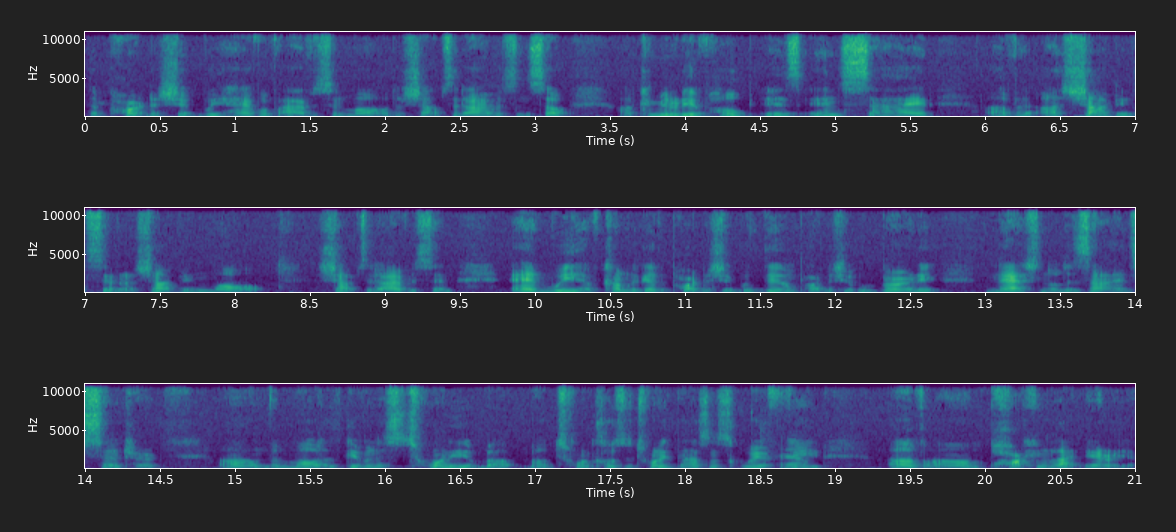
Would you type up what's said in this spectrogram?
the partnership we have with Iverson Mall, the shops at Iverson. So, uh, Community of Hope is inside of a, a shopping center, a shopping mall, shops at Iverson, and we have come together partnership with them, partnership with Bernie National Design Center. Um, the mall has given us 20 about about 20, close to 20,000 square Yeah. Of um, parking lot area,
